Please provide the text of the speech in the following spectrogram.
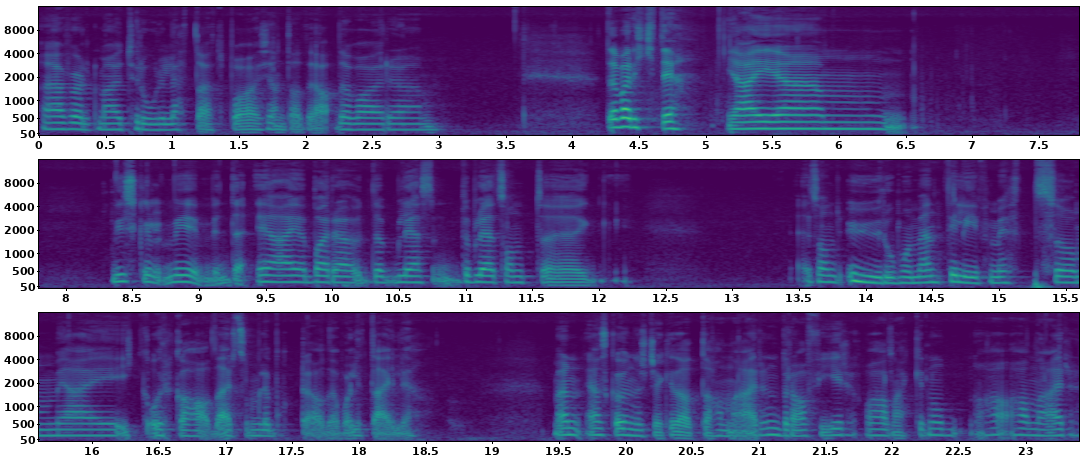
Jeg følte meg utrolig letta etterpå. Jeg kjente at ja, det var um, Det var riktig. Jeg um, Vi skulle vi, det, Jeg bare Det ble, det ble et sånt uh, et sånt uromoment i livet mitt som jeg ikke orka ha der, som ble borte, og det var litt deilig. Men jeg skal understreke at han er en bra fyr, og han er ikke noe han er,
